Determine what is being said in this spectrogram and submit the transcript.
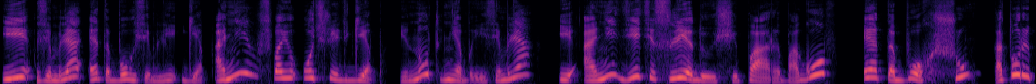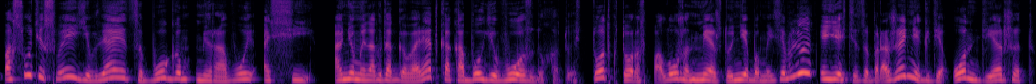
и земля – это бог земли Геб. Они, в свою очередь, Геб и Нут, небо и земля, и они дети следующей пары богов. Это бог Шу, который, по сути своей, является богом мировой оси. О нем иногда говорят как о боге воздуха, то есть тот, кто расположен между небом и землей, и есть изображение, где он держит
